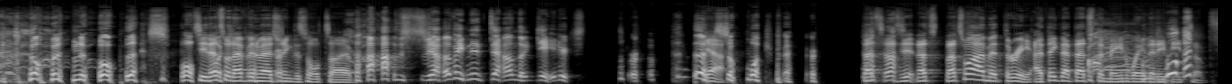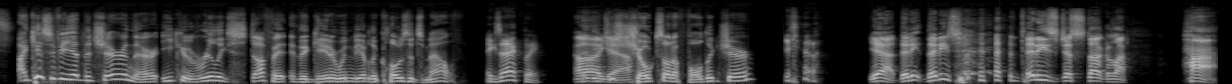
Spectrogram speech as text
Oh no, that's so See, that's what I've been better. imagining this whole time. I'm Shoving it down the gator's throat. That's Yeah. so much better. That's see, that's that's why I'm at three. I think that that's the main way that he beats him. I guess if he had the chair in there, he could really stuff it, and the gator wouldn't be able to close its mouth. Exactly. And Uh, he yeah, just chokes on a folding chair. Yeah. yeah. Then he then he's then he's just stuck like, ha,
